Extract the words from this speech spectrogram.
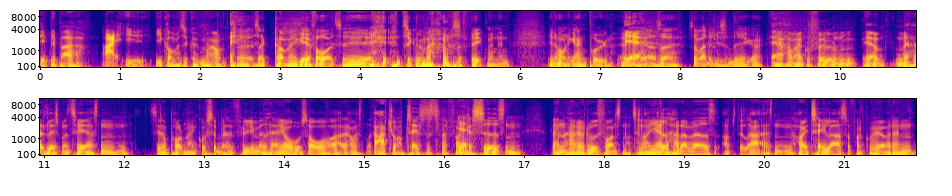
det blev bare, nej, I, I kommer til København. Så, så kom AGF over til, til København, og så fik man en, en ordentlig gang pryl. Ja. Øh, og så, så var det ligesom det, jeg gør. Ja, og man kunne følge, jeg har læst mig til, at sådan, til rapport, man kunne simpelthen følge med her i Aarhus over, der var sådan en radiooptagelse, så folk Ja. kan sidde sådan, blandt andet har jeg hørt ude foran sådan Hotel Royal, har der været opstillet sådan højtalere, så folk kunne høre, hvordan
